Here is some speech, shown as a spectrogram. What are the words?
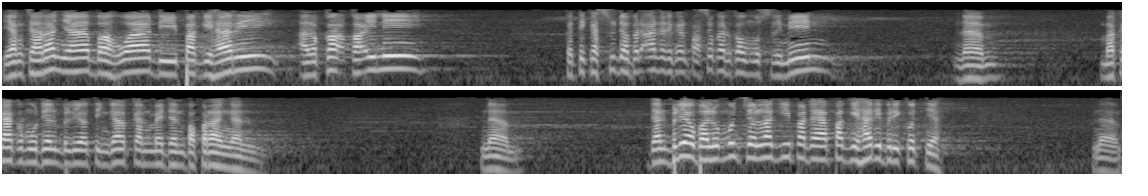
Yang caranya bahwa di pagi hari Al-Qa'qa ini ketika sudah berada dengan pasukan kaum muslimin 6 maka kemudian beliau tinggalkan medan peperangan. Nah, dan beliau baru muncul lagi pada pagi hari berikutnya. Nah,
